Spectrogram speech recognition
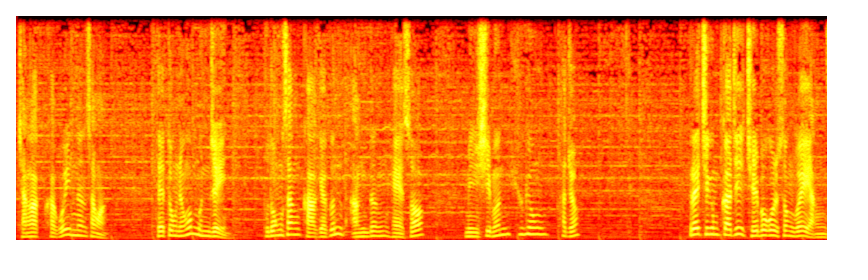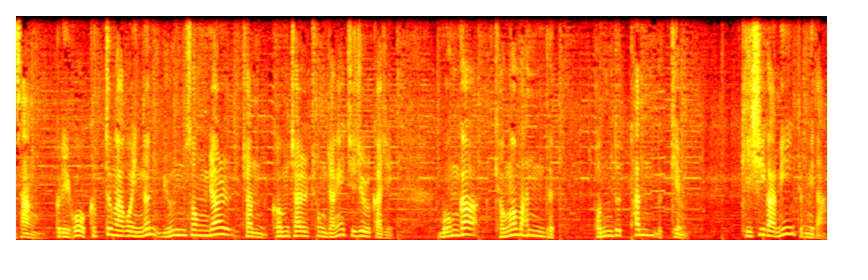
장악하고 있는 상황. 대통령은 문재인, 부동산 가격은 앙등해서 민심은 흉흉하죠. 그래 지금까지 재보궐선거의 양상 그리고 급등하고 있는 윤석열 전 검찰총장의 지지율까지 뭔가 경험한 듯 본 듯한 느낌 기시감이 듭니다.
